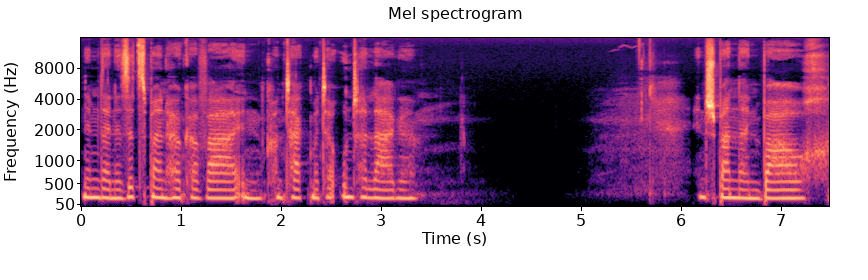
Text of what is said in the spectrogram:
Nimm deine Sitzbeinhöcker wahr in Kontakt mit der Unterlage. Entspann deinen Bauch.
